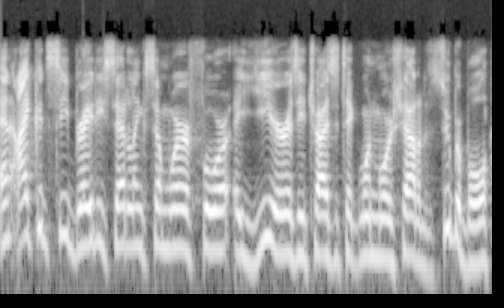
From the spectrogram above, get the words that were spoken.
And I could see Brady settling somewhere for a year as he tries to take one more shot at the Super Bowl.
